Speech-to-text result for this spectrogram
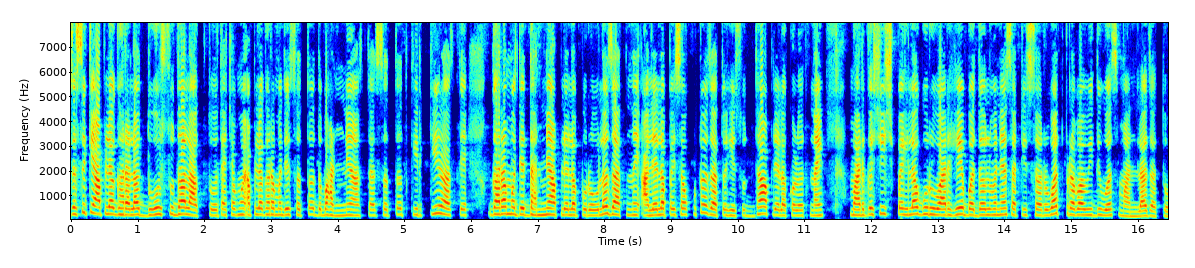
जसं की आपल्या घराला दोषसुद्धा लागतो. त्याच्यामुळे आपल्या घरामध्ये सतत भांडणे असतात सतत किरकिर असते. घरामध्ये धान्य आपल्याला पुरवलं जात नाही. आलेला पैसा कुठं जातो हे सुद्धा आपल्याला कळत नाही. मार्गशीर्ष पहिला गुरुवार हे बदलवण्यासाठी सर्वात प्रभावी दिवस मानला जातो.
